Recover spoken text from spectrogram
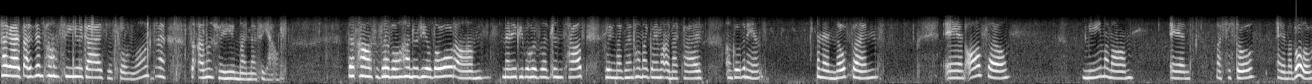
Hi guys, I've been promising you guys this for a long time, so I'm going to show you my messy house. This house is over 100 years old. Um, many people who have lived in this house, including my grandpa, my grandma, and my five uncles and aunts. And then no friends. And also, me, my mom, and my sister, and my brother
